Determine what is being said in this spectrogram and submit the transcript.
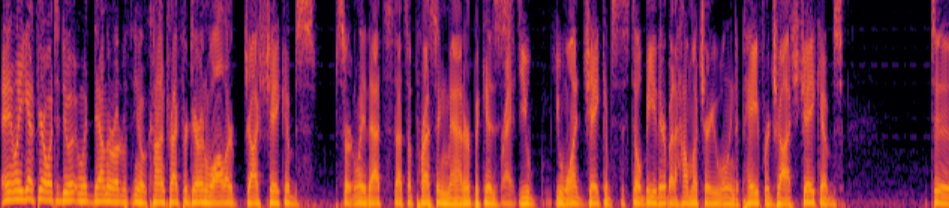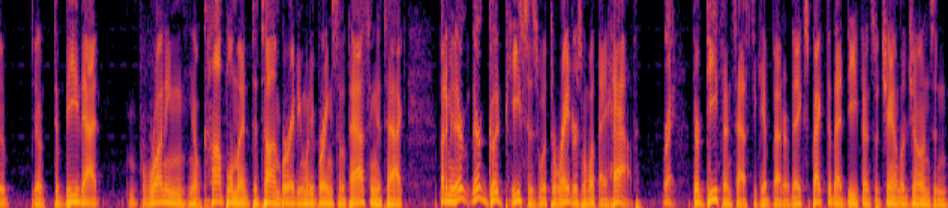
anyway, you got to figure out what to do it down the road with you know contract for Darren Waller, Josh Jacobs. Certainly, that's that's a pressing matter because right. you you want Jacobs to still be there, but how much are you willing to pay for Josh Jacobs to you know to be that running you know complement to Tom Brady when he brings to the passing attack? But I mean, they're they're good pieces with the Raiders and what they have. Right. Their defense has to get better. They expected that defense with Chandler Jones and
